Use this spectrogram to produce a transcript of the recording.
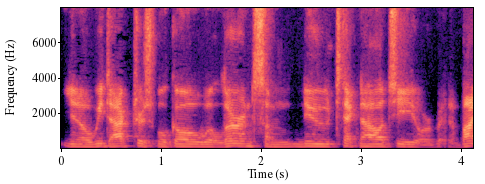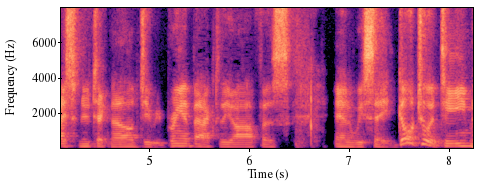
you know, we doctors will go, we'll learn some new technology or buy some new technology. We bring it back to the office and we say, go to a team.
